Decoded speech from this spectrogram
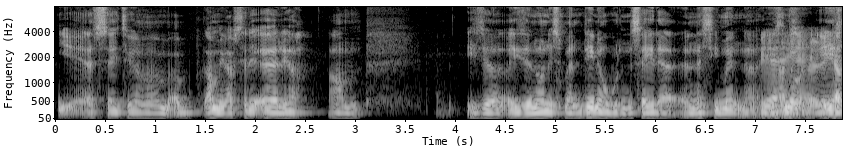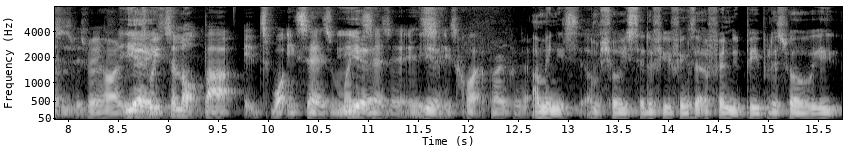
Yeah, I say to him. Um, um, I mean, I've said it earlier. Um, he's a he's an honest man. Dino wouldn't say that unless he meant that. Yeah, he's not. really, he's- it's very hard. Yeah, he he's- tweets a lot, but it's what he says, and when he says it is yeah. is quite appropriate. I mean, he's, I'm sure he said a few things that offended people as well. He,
